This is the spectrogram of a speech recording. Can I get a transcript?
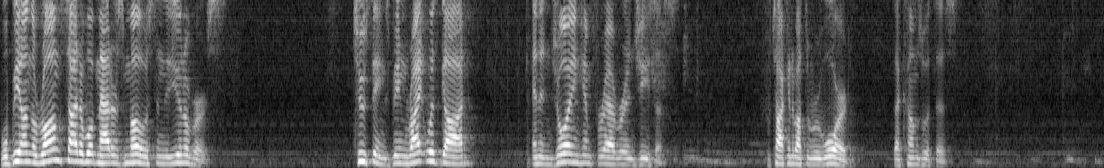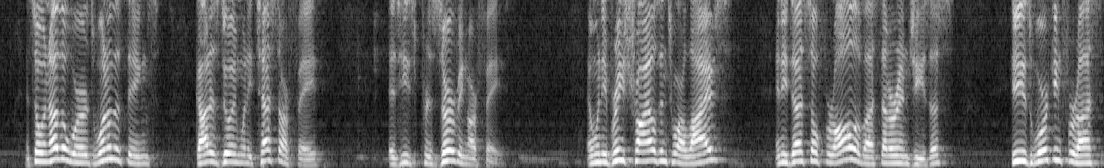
we'll be on the wrong side of what matters most in the universe. Two things being right with God and enjoying Him forever in Jesus. We're talking about the reward that comes with this. And so, in other words, one of the things God is doing when He tests our faith is He's preserving our faith. And when He brings trials into our lives, and He does so for all of us that are in Jesus, He is working for us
